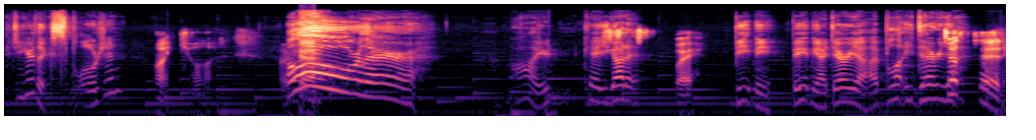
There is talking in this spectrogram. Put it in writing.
Did you hear the explosion? My God. Okay. Hello over there. Oh, you okay? You got it. Wait. Beat me. Beat me. I dare you! I bloody dare you! Just did.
